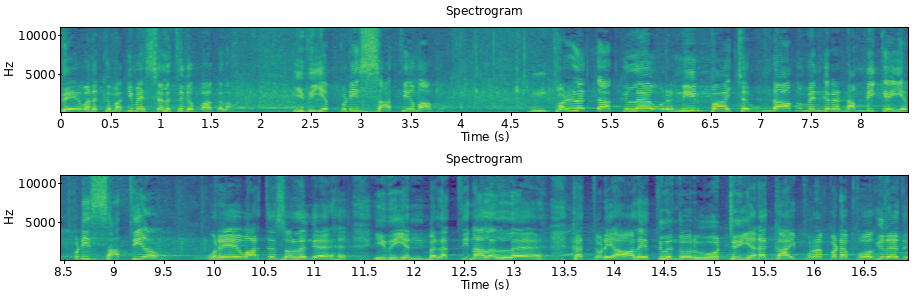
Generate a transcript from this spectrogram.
தேவனுக்கு மகிமை செலுத்துக பார்க்கலாம். இது எப்படி சாத்தியமாகும்? உன் பள்ளத்தாக்குல ஒரு நீர் பாய்ச்சல் உண்டாகும் என்கிற நம்பிக்கை எப்படி சாத்தியம்? ஒரே வார்த்தை சொல்லுங்க. இது என் பலத்தினால் அல்ல. கத்துடைய ஆலயத்திலிருந்து ஒரு ஊற்று எனக்காய் புறப்பட போகிறது.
